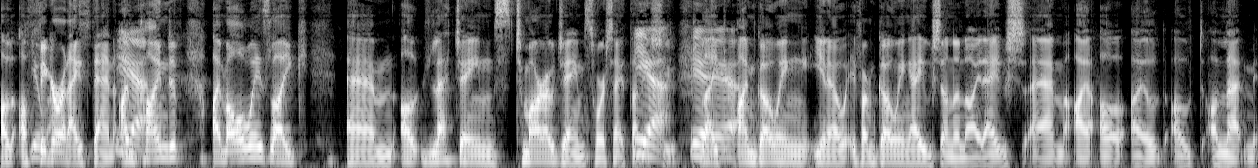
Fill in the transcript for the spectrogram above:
I'll, I'll figure it out then. I'm kind of I'm always like um I'll let James tomorrow James sort out that Yeah. issue. Yeah, like yeah. I'm going, you know, if I'm going out on a night out, um I, I'll I'll I'll I'll let me,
